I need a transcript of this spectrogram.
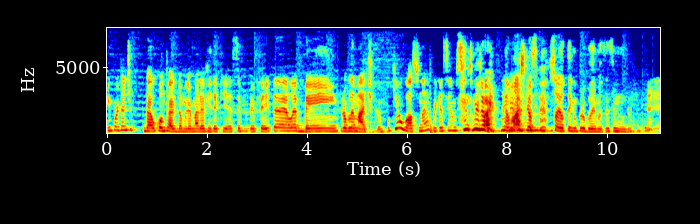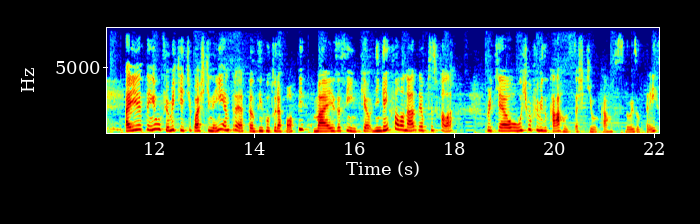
importante, da- ao contrário da Mulher Maravilha, que é sempre perfeita, ela é bem problemática. O que eu gosto, né? Porque assim eu me sinto melhor. Eu não acho que eu- só eu tenho problemas nesse mundo. Aí tem um filme que, tipo, acho que nem entra tanto em cultura pop, mas assim, que eu- ninguém falou nada, eu preciso falar. Porque é o último filme do Carros, acho que o Carros 2 ou 3,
